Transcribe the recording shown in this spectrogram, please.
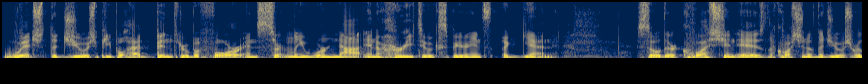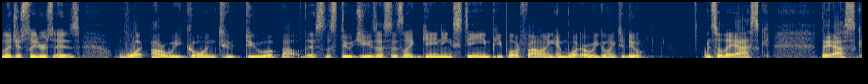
which the Jewish people had been through before and certainly were not in a hurry to experience again. So their question is the question of the Jewish religious leaders is what are we going to do about this? This dude Jesus is like gaining steam. People are following him. What are we going to do? And so they ask, they ask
